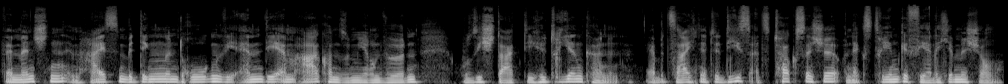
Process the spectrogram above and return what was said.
wenn Menschen in heißen Bedingungen Drogen wie MDMA konsumieren würden, wo sie stark dehydrieren können. Er bezeichnete dies als toxische und extrem gefährliche Mischung.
